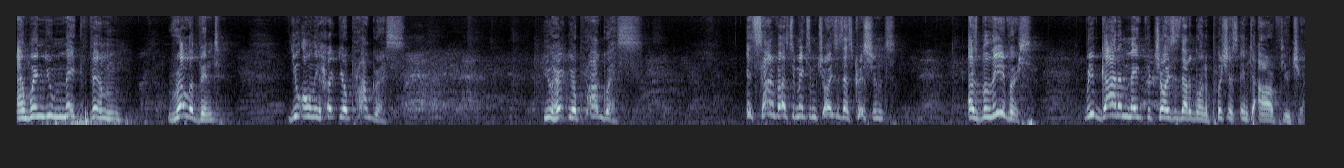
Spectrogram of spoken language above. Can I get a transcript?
And when you make them relevant, you only hurt your progress. You hurt your progress. It's time for us to make some choices as Christians, as believers. We've got to make the choices that are going to push us into our future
